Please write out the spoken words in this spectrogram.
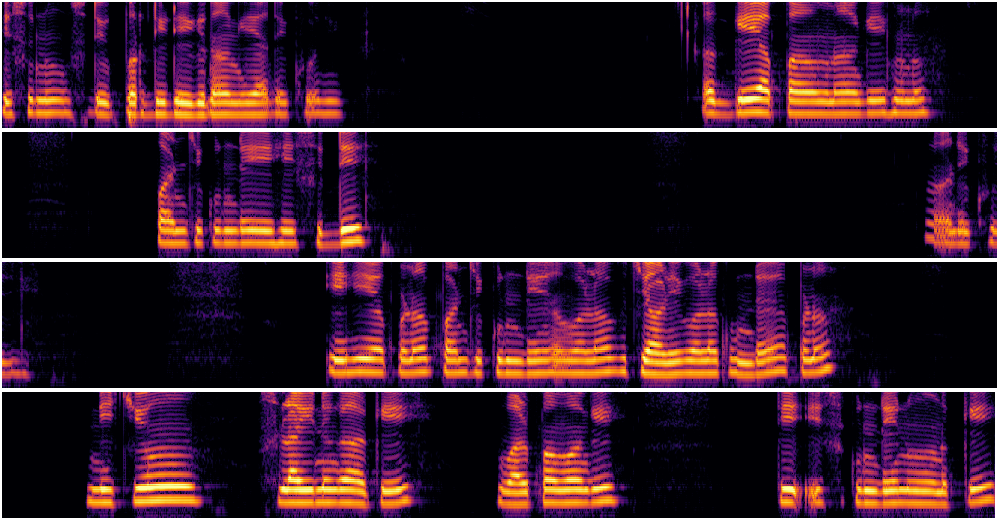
ਇਸ ਨੂੰ ਉਸ ਦੇ ਉੱਪਰ ਦੀ ਡੇਗ ਦਾਂਗੇ ਆ ਦੇਖੋ ਜੀ। ਅੱਗੇ ਆਪਾਂ ਉਣਾਂਗੇ ਹੁਣ ਪੰਜ ਕੁੰਡੇ ਇਹ ਸਿੱਧੇ। ਆ ਦੇਖੋ ਜੀ। ਇਹ ਆਪਣਾ ਪੰਜ ਕੁੰਡਿਆਂ ਵਾਲਾ, ਵਿਚਾਲੇ ਵਾਲਾ ਕੁੰਡਾ ਹੈ ਆਪਣਾ। ਨੀਚਿਓਂ ਸਿਲਾਈ ਲੰਘਾ ਕੇ ਵਲ ਪਾਵਾਂਗੇ ਤੇ ਇਸ ਕੁੰਡੇ ਨੂੰ ਉਣ ਕੇ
